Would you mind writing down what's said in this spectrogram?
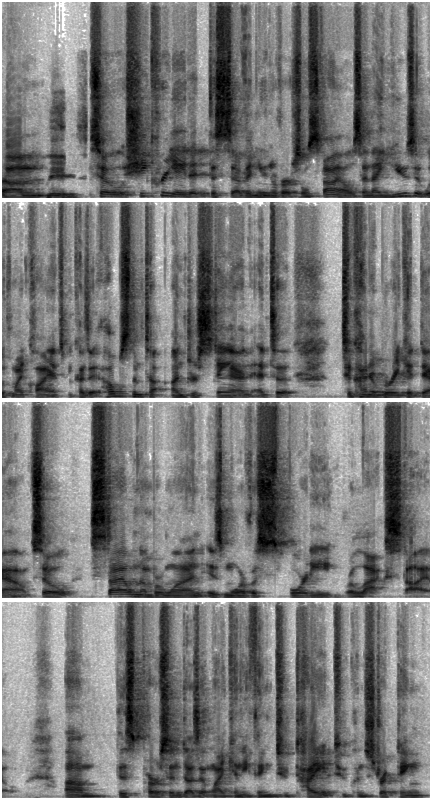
Um, so she created the seven universal styles, and I use it with my clients because it helps them to understand and to to kind of break it down. So style number one is more of a sporty, relaxed style. Um, this person doesn't like anything too tight, too constricting.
